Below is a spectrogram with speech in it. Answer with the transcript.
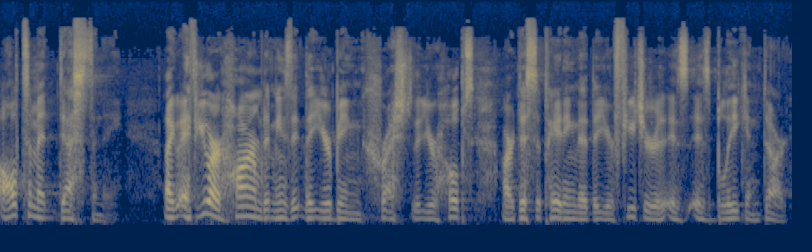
ultimate destiny. Like if you are harmed, it means that, that you're being crushed, that your hopes are dissipating, that, that your future is, is bleak and dark.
